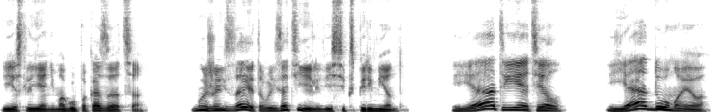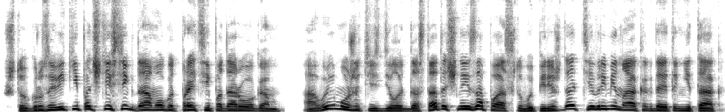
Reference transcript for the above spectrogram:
если я не могу показаться? Мы же из-за этого и затеяли весь эксперимент». Я ответил, «Я думаю, что грузовики почти всегда могут пройти по дорогам, а вы можете сделать достаточный запас, чтобы переждать те времена, когда это не так.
